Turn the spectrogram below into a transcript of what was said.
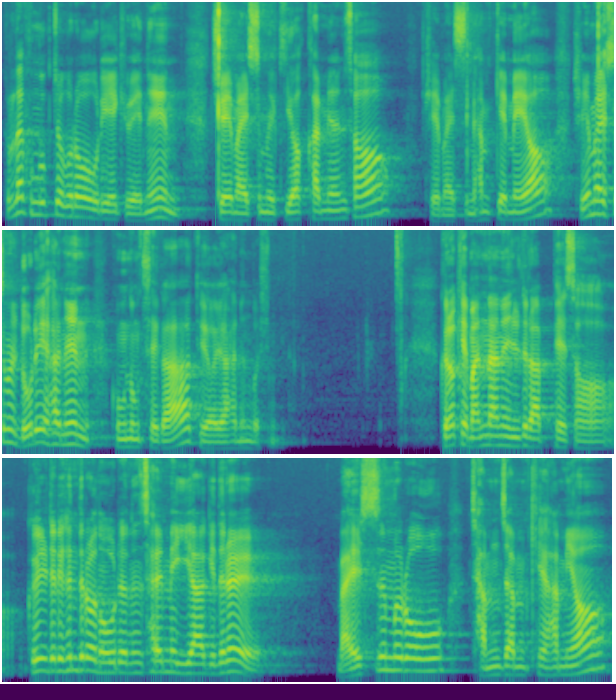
그러나 궁극적으로 우리의 교회는 주의 말씀을 기억하면서 주의 말씀에 함께 매여 주의 말씀을 노래하는 공동체가 되어야 하는 것입니다. 그렇게 만나는 일들 앞에서 그 일들이 흔들어 놓으려는 삶의 이야기들을 말씀으로 잠잠케 하며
